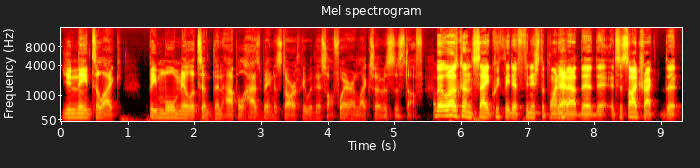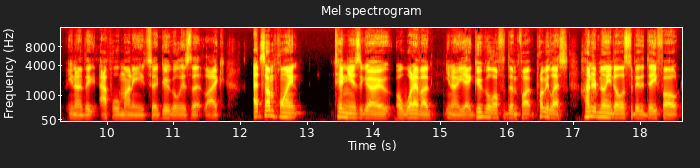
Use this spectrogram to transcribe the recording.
you need to like be more militant than Apple has been historically with their software and like services stuff. But what I was going to say quickly to finish the point Yeah. about the, the it's a sidetrack that you know the Apple money to Google is that like at some 10 years ago or whatever, you know, yeah, Google offered them five, probably less, $100 million to be the default.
